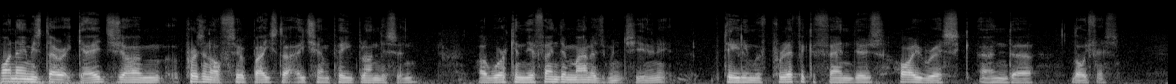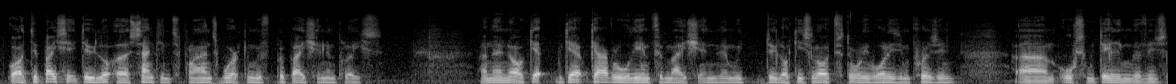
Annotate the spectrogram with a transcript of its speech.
My name is Derek Gedge. I'm a prison officer based at HMP Blunderstone. I work in the offender management unit, dealing with prolific offenders, high risk and uh, lifers. Well, I do basically do lo- uh, sentence plans working with probation and police. And then I'll get, get, gather all the information, then we do like his life story while he's in prison, um, also dealing with his,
